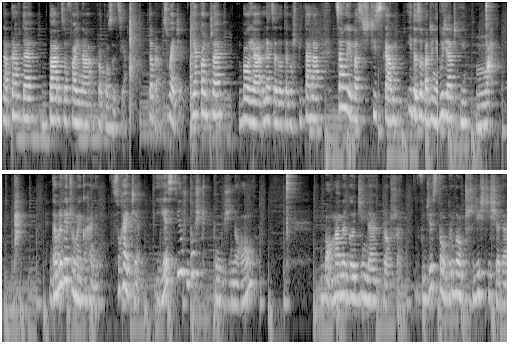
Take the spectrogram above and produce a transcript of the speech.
Naprawdę bardzo fajna propozycja. Dobra, słuchajcie, ja kończę, bo ja lecę do tego szpitala. Całuję Was, ściskam i do zobaczenia. Buziaczki. Mua. Pa. Dobry wieczór, moi kochani. Słuchajcie, jest już dość późno, bo mamy godzinę, proszę, 22.37.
